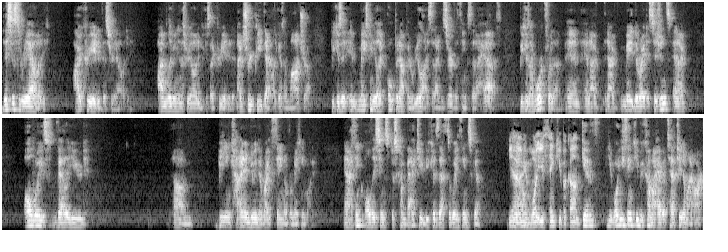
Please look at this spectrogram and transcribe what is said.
this is the reality. I created this reality. I'm living in this reality because I created it. And I just repeat that like as a mantra because it, it makes me like open up and realize that I deserve the things that I have because I've worked for them and, and I've and I've made the right decisions and I've always valued um, being kind and doing the right thing over making money. And I think all these things just come back to you because that's the way things go. Yeah, You know? I mean, what you think you become. Give what you think you become. I have it tattooed on my arm,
